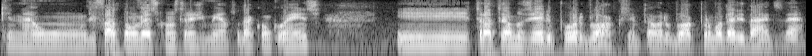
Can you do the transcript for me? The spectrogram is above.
que não, de fato, não houvesse constrangimento da concorrência, e tratamos ele por blocos, então era o bloco por modalidades, né?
